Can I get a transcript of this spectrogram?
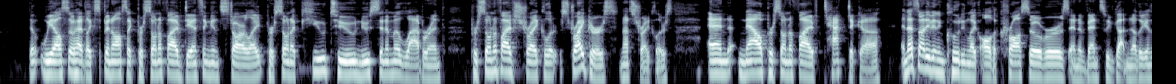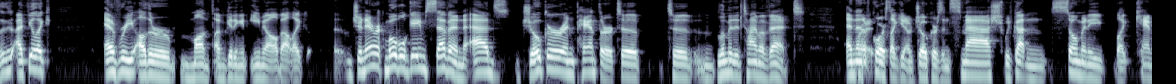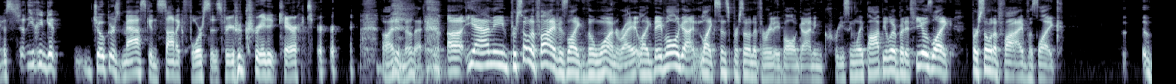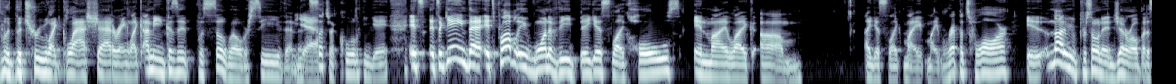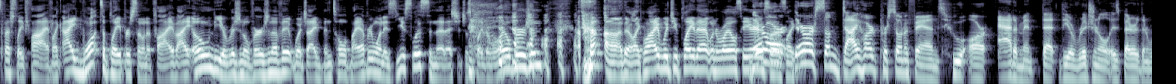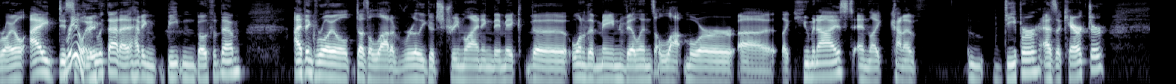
we also had like spin-offs like Persona 5 Dancing in Starlight, Persona Q2 New Cinema Labyrinth, Persona 5 Striker, Strikers, not Striklers, and now Persona 5 Tactica. And that's not even including like all the crossovers and events we've got in other games. I feel like every other month I'm getting an email about like generic mobile game 7 adds Joker and Panther to to limited time event. And then of course like you know Joker's in Smash. We've gotten so many like cameos. You can get Joker's mask and Sonic Forces for your created character. Oh, I didn't know that. Uh, yeah, I mean, Persona Five is like the one, right? Like they've all gotten like since Persona Three, they've all gotten increasingly popular. But it feels like Persona Five was like the, the true like glass shattering. Like I mean, because it was so well received and Yeah. it's such a cool looking game. It's it's a game that it's probably one of the biggest like holes in my like um I guess like my my repertoire is not even Persona in general, but especially five. Like I want to play Persona Five. I own the original version of it, which I've been told by everyone is useless and that I should just play the Royal version. uh, they're like, why would you play that when Royal's here? There so are like, there are some diehard Persona fans who are adamant that the original is better than Royal. I disagree Really? with that. Having beaten both of them, I think Royal does a lot of really good streamlining. They make the one of the main villains a lot more uh, like humanized and like kind of deeper as a character.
